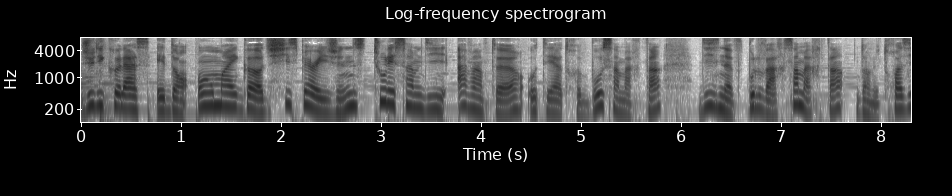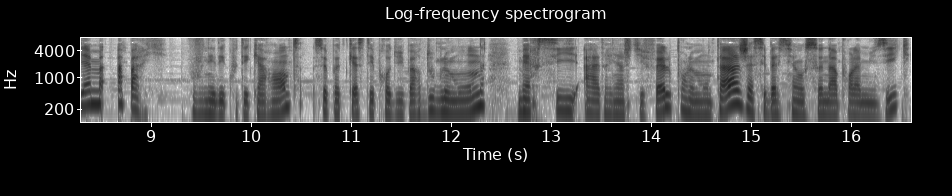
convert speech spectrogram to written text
Julie Collas est dans Oh My God, She's Parisians tous les samedis à 20h au théâtre Beau-Saint-Martin, 19 boulevard Saint-Martin, dans le 3e à Paris. Vous venez d'écouter 40. Ce podcast est produit par Double Monde. Merci à Adrien Stiefel pour le montage, à Sébastien Ossona pour la musique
